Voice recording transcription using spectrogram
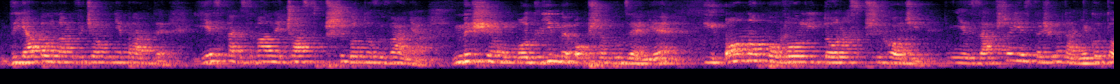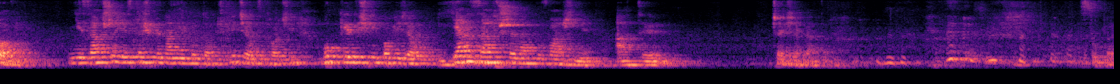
Diabeł nam wyciągnie prawdę. Jest tak zwany czas przygotowywania. My się modlimy o przebudzenie i ono powoli do nas przychodzi. Nie zawsze jesteśmy na nie gotowi. Nie zawsze jesteśmy na nie gotowi. Wiecie o co chodzi? Bóg kiedyś mi powiedział, ja zawsze na poważnie, a ty? Cześć Agata. Super.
